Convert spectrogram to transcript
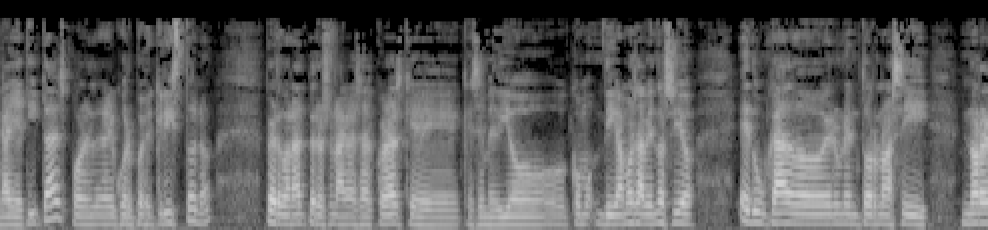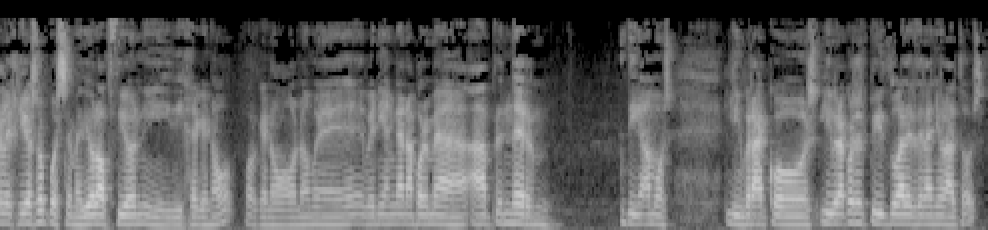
galletitas por el, el cuerpo de Cristo, ¿no? Perdonad, pero es una de esas cosas que, que se me dio, como, digamos, habiendo sido educado en un entorno así no religioso, pues se me dio la opción y dije que no, porque no, no me venían ganas ponerme a, aprender, digamos, libracos, libracos espirituales del año Latos.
